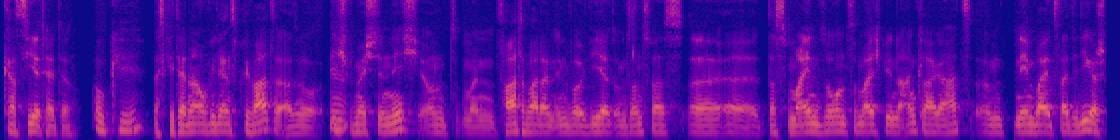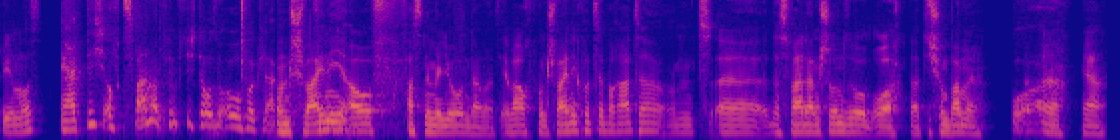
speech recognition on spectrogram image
kassiert hätte. Okay. Das geht ja dann auch wieder ins Private. Also Ja. ich möchte nicht und mein Vater war dann involviert und sonst was, äh, äh, dass mein Sohn zum Beispiel eine Anklage hat und nebenbei zweite Liga spielen muss. Er hat dich auf 250.000 Euro verklagt. Und Schweini auf fast eine Million damals. Er war auch von Schweini kurz der Berater und äh, das war dann schon so, boah, da hatte ich schon Bammel. Boah. Äh, ja.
